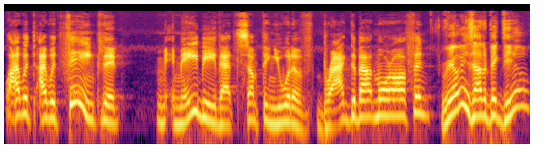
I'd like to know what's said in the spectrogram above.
Well, I would I would think that m- maybe that's something you would have bragged about more often. Really, is that a big deal?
